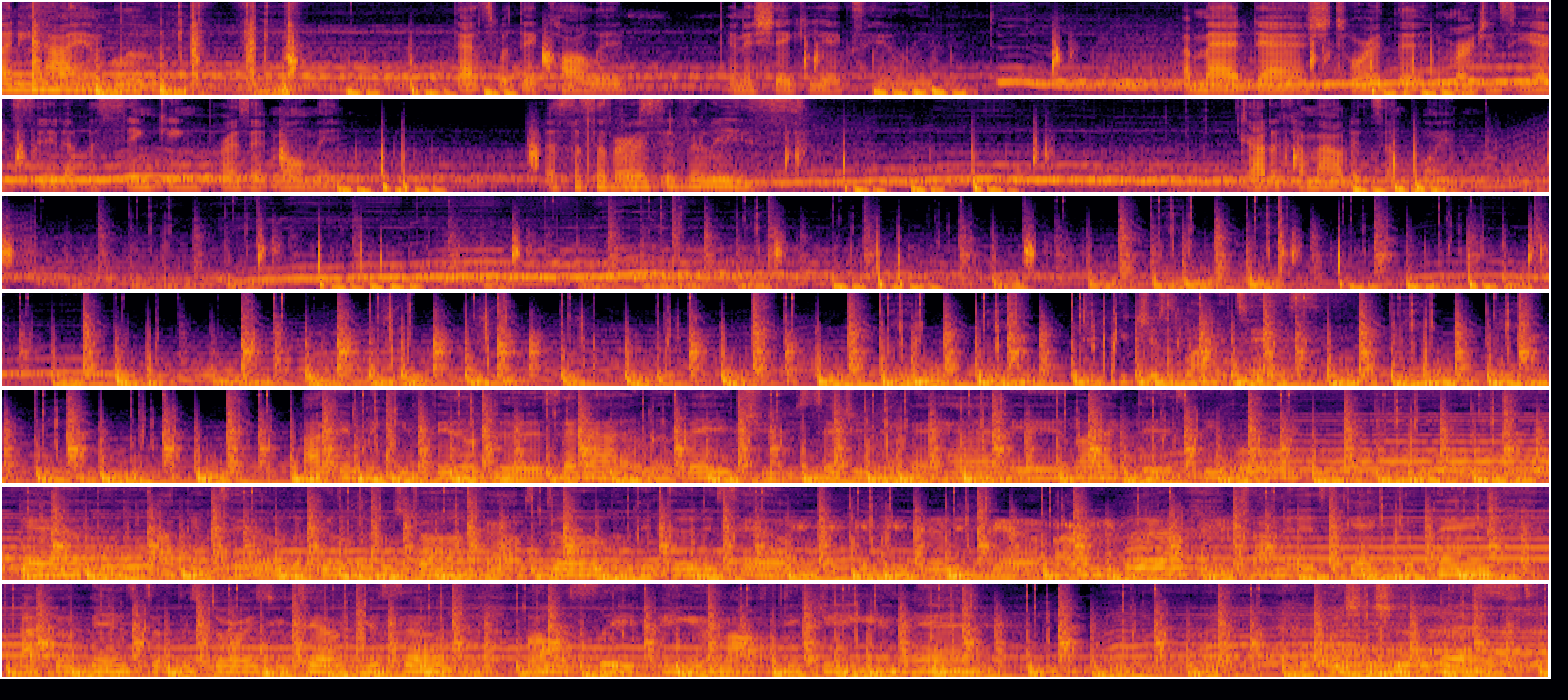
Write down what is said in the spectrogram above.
Honey high and blue. That's what they call it, and a shaky exhale, even. A mad dash toward the emergency exit of a sinking present moment. A subversive, a subversive release. release. Gotta come out at some point. Tell yourself, fall asleep in your lofty king, and then wish you the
